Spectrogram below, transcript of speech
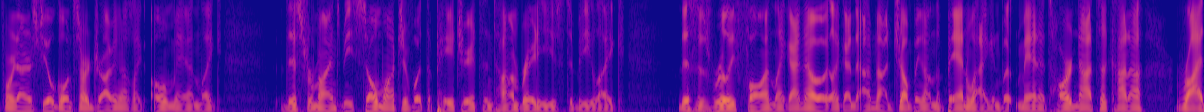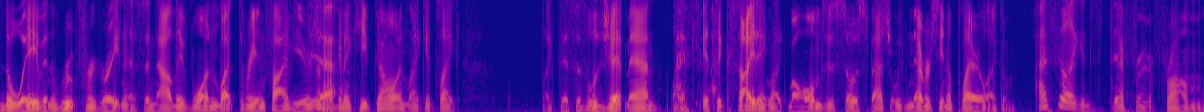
49ers field goal and started driving, I was like, oh man, like this reminds me so much of what the Patriots and Tom Brady used to be like. This is really fun. Like I know, like I'm not jumping on the bandwagon, but man, it's hard not to kind of ride the wave and root for greatness. And now they've won what three and five years, Yeah. and they're gonna keep going. Like it's like, like this is legit, man. Like it's exciting. Like Mahomes is so special. We've never seen a player like him. I feel like it's different from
